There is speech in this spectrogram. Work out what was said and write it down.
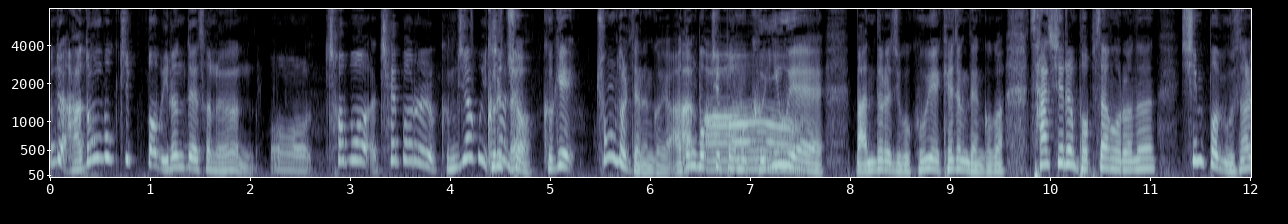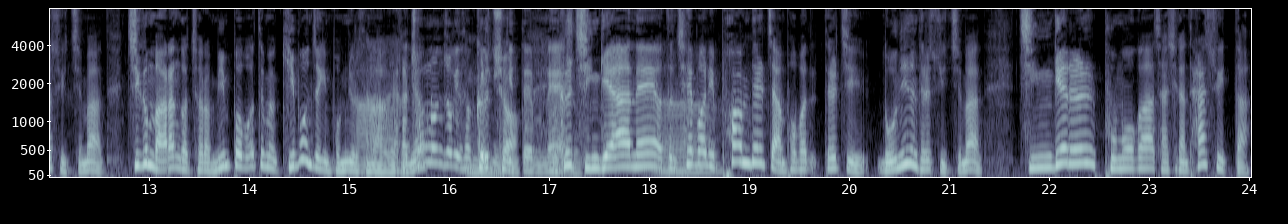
근데 아동복지법 이런 데서는 어 처벌 체벌을 금지하고 있잖아요. 그렇죠. 그게 충돌되는 거예요. 아동복지법은 아, 아. 그 이후에 만들어지고 그 후에 개정된 거가 사실은 법상으로는 신법이 우선할 수 있지만 지금 말한 것처럼 민법 어떻게 보면 기본적인 법률을 아, 생각하거든요. 약간 총론적인 성격이 그렇죠. 있기 때문에 그 징계 안에 어떤 아. 체벌이 포함될지 안 포함될지 논의는 될 수 있지만 징계를 부모가 자식한테 할 수 있다.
